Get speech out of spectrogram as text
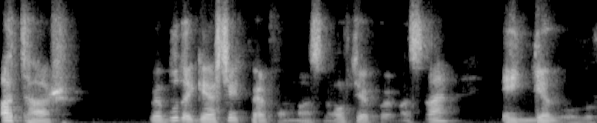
atar ve bu da gerçek performansını ortaya koymasına engel olur.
